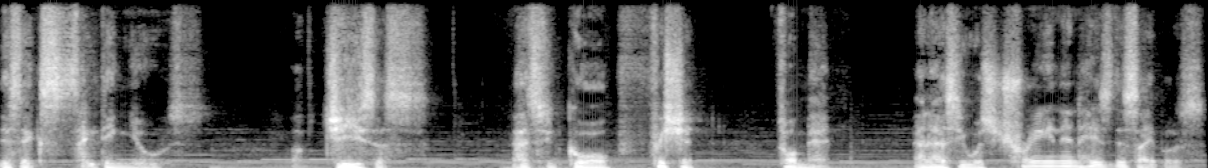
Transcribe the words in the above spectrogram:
this exciting news of Jesus as he go fishing for men and as he was training his disciples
